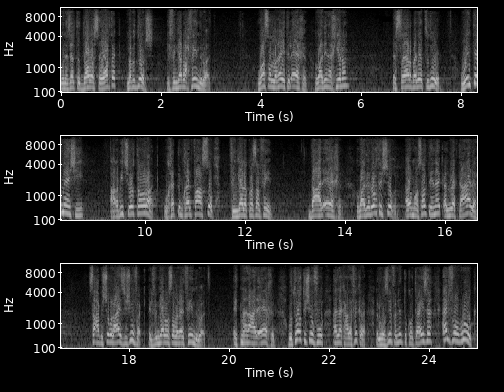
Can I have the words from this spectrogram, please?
ونزلت تدور سيارتك ما بتدورش. الفنجان راح فين دلوقتي؟ وصل لغاية الآخر. وبعدين أخيرا السيارة بدأت تدور. وأنت ماشي عربية شرطة وراك. وخدت مخالفة على الصبح. فنجانك وصل فين؟ ده على الآخر. وبعدين رحت الشغل. أول ما وصلت هناك قالوا لك تعالى. صاحب الشغل عايز يشوفك. الفنجان وصل لغاية فين دلوقتي؟ اتمنع على الآخر. وتروح تشوفه قال لك على فكرة الوظيفة اللي انت كنت عايزها ألف مبروك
